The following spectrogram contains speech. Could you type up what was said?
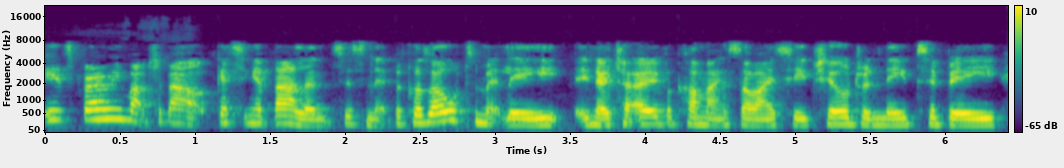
it's very much about getting a balance, isn't it? Because ultimately, you know, to overcome anxiety, children need to be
